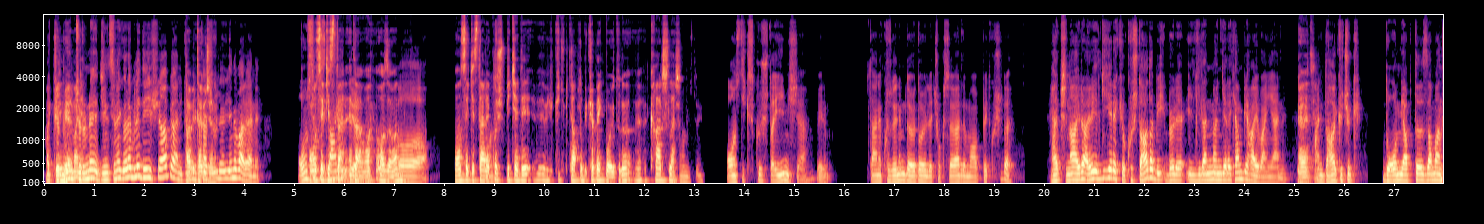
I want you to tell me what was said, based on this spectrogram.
Ha, köpeğin Bilmiyorum hani. türüne, cinsine göre bile değişiyor abi. Yani Tabii, tabii kaç canım. kilo yeni var yani. 18, 18 tane. E, diyor. tamam o, o zaman Oo. 18 tane On- kuş bir kedi küçük çaplı bir köpek boyutunu e, karşılar. 18 kuş da iyiymiş ya. Benim bir tane kuzenim de öyle öyle çok severdi muhabbet kuşu da. Hepsine ayrı ayrı ilgi gerekiyor. Kuş daha da bir böyle ilgilenmen gereken bir hayvan yani. Evet. Hani daha küçük doğum yaptığı zaman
